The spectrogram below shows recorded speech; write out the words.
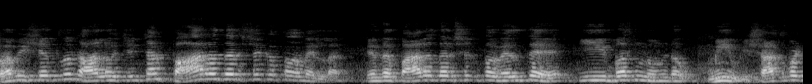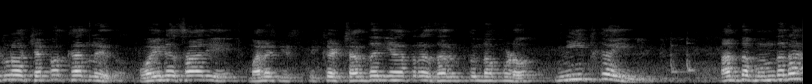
భవిష్యత్తులో ఆలోచించాలి పారదర్శకతో వెళ్ళాలి ఎందుకంటే పారదర్శకతో వెళ్తే ఈ ఇబ్బందులు ఉండవు. మీ విశాఖపట్నంలో చెప్పక్కర్లేదు. పోయినసారి మనకి ఇక్కడ చందన్ యాత్ర జరుగుతున్నప్పుడు నీట్గా అయింది. అంత ముందర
